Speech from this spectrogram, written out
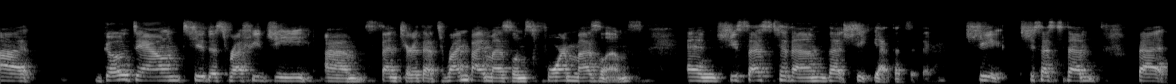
uh, go down to this refugee um, center that's run by Muslims for Muslims. And she says to them that she, yeah, that's it there. She, she says to them that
